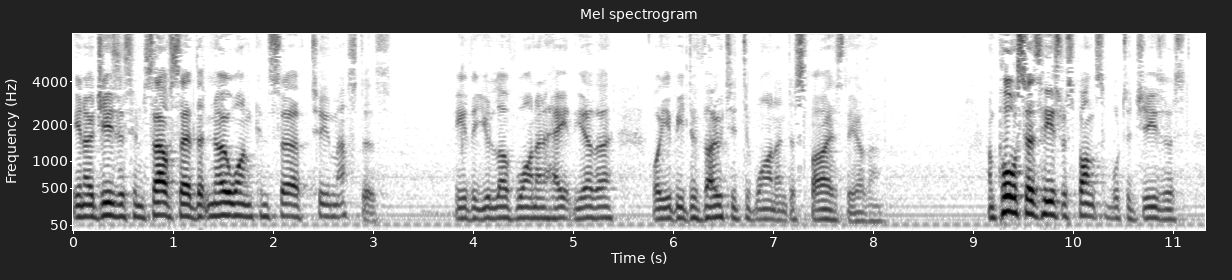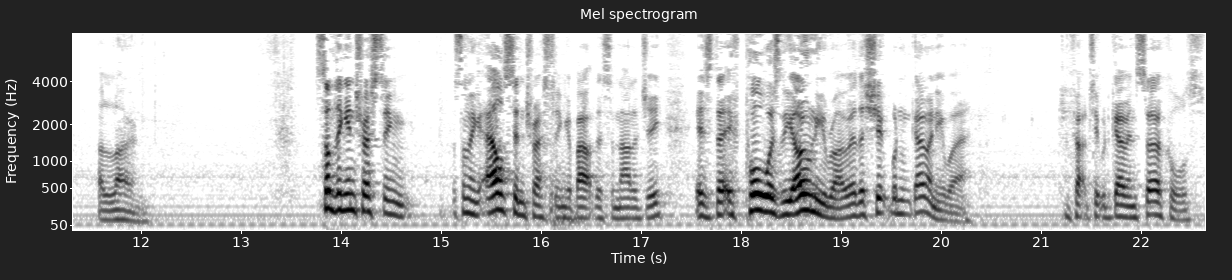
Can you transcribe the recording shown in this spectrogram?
You know, Jesus himself said that no one can serve two masters. Either you love one and hate the other, or you be devoted to one and despise the other. And Paul says he's responsible to Jesus alone. Something interesting, something else interesting about this analogy is that if Paul was the only rower, the ship wouldn't go anywhere. In fact, it would go in circles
